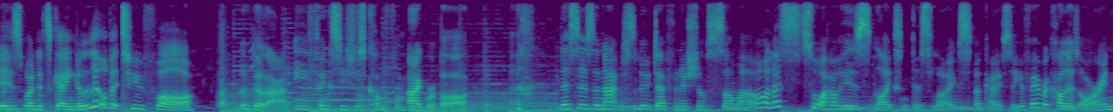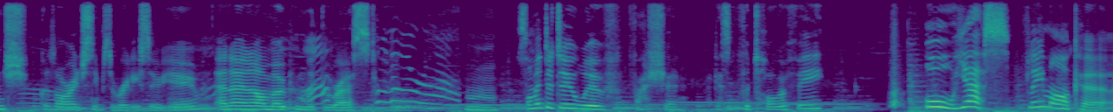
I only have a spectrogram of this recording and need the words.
is when it's getting a little bit too far. Look at that. He thinks he's just come from Agrabah. this is an absolute definition of summer. Oh, let's sort out his likes and dislikes. Okay, so your favorite color is orange, because orange seems to really suit you. And then I'm open with the rest. Hmm. Something to do with fashion. I guess photography. Oh, yes! Flea market.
